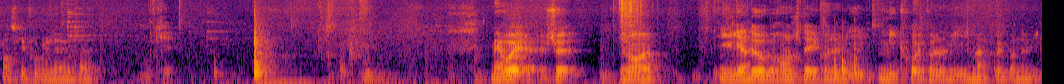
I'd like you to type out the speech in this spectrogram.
pense qu'il faut que j'aille aux toilettes. Ok. Mais ouais, je. Genre, il y a deux branches de l'économie, microéconomie et macroéconomie.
